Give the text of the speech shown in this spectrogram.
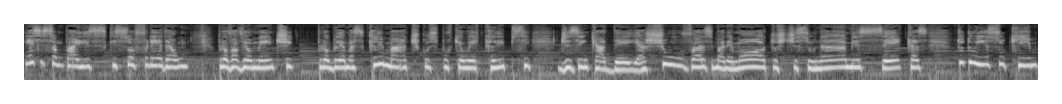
Esses são países que sofrerão provavelmente problemas climáticos, porque o eclipse desencadeia chuvas, maremotos, tsunamis, secas, tudo isso que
